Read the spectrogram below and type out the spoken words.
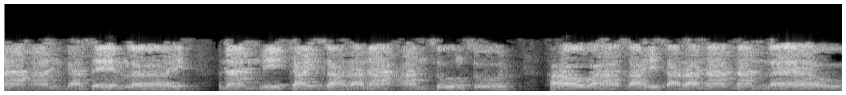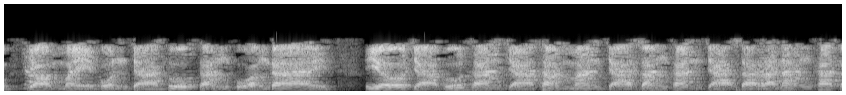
ณะอันกเกษมเลย นั่นมิใช่สารณะอันสูงสุด เขาอาศัยสารณะนั้นแล้ว ย่อมไม่พ้นจากทุกข์ทั้งปวงได้ โยจะพุทธันจะธรรมันจะสังขันจะสารนังคาโต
